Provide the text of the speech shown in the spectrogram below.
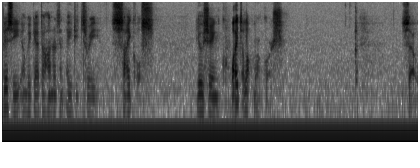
busy and we get 183 cycles using quite a lot more cores. So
